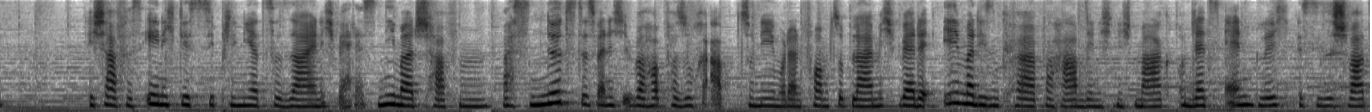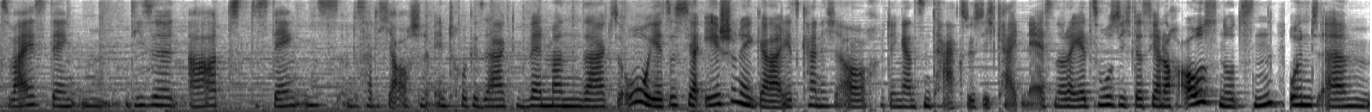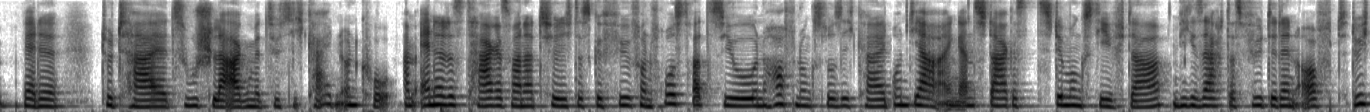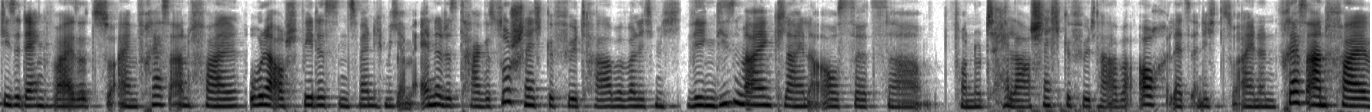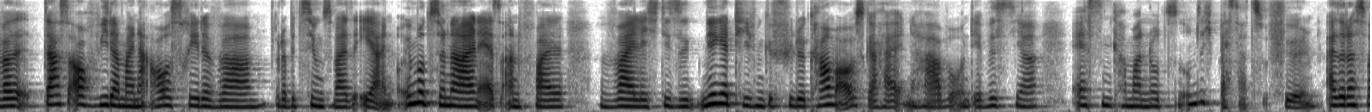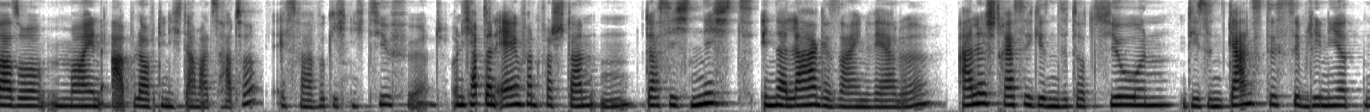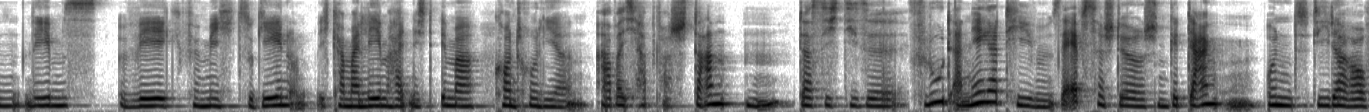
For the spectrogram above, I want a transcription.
ich schaffe es eh nicht diszipliniert zu sein, ich werde es niemals schaffen. Was nützt es, wenn ich überhaupt versuche abzunehmen oder in Form zu bleiben? Ich werde immer diesen Körper haben, den ich nicht mag. Und letztendlich ist dieses Schwarz-Weiß-Denken, diese Art des Denkens, und das hatte ich ja auch schon im Intro gesagt, wenn man sagt, oh, jetzt ist ja eh schon egal, jetzt kann ich auch den ganzen Tag Süßigkeiten essen oder jetzt muss ich das ja noch ausnutzen und ähm, werde total zuschlagen mit Süßigkeiten und Co. Am Ende des Tages war natürlich das Gefühl von Frustration, Hoffnungslosigkeit und ja, ein ganz starkes Stimmungstief da. Wie gesagt, das führte dann oft durch diese Denkweise zu einem Fressanfall oder auch spätestens, wenn ich mich am Ende des Tages so schlecht gefühlt habe, weil ich mich wegen diesem einen kleinen Aussetzer von Nutella schlecht gefühlt habe, auch letztendlich zu einem Fressanfall, weil das auch wieder meine Ausrede war oder beziehungsweise eher einen emotionalen Essanfall, weil ich diese negativen Gefühle kaum ausgehalten habe und ihr wisst ja, Essen kann man nutzen, um sich besser zu fühlen. Also das war so mein Ablauf, den ich damals hatte. Es war wirklich nicht zielführend. Und ich habe dann irgendwann verstanden, dass ich nicht in der Lage sein werde, alle stressigen Situationen, diesen ganz disziplinierten Lebens Weg für mich zu gehen und ich kann mein Leben halt nicht immer kontrollieren. Aber ich habe verstanden, dass sich diese Flut an negativen, selbstzerstörerischen Gedanken und die darauf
